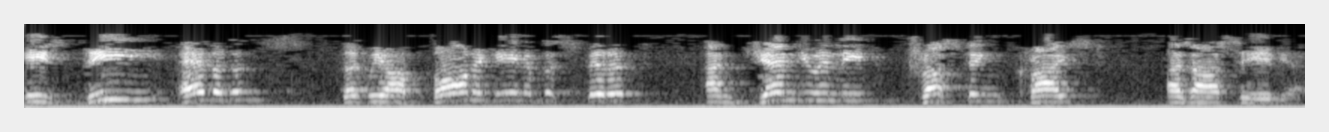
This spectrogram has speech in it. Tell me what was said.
is the evidence that we are born again of the Spirit and genuinely trusting Christ as our Savior.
